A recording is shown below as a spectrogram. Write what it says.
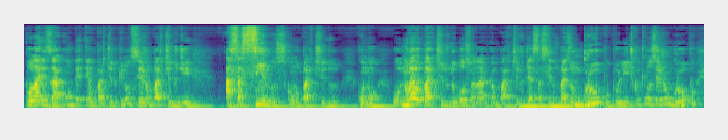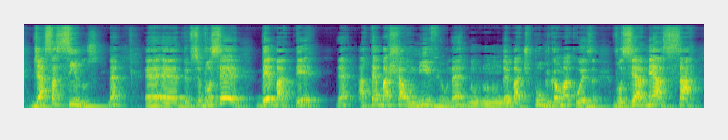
polarizar com o PT, um partido que não seja um partido de assassinos como partido como não é o partido do Bolsonaro que é um partido de assassinos, mas um grupo político que não seja um grupo de assassinos, né? É, é, se você debater, né, até baixar o nível, né, num, num debate público é uma coisa. Você ameaçar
